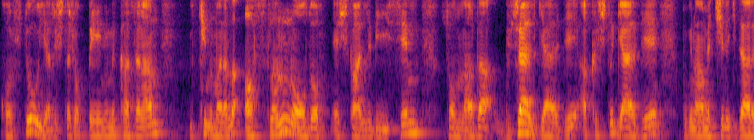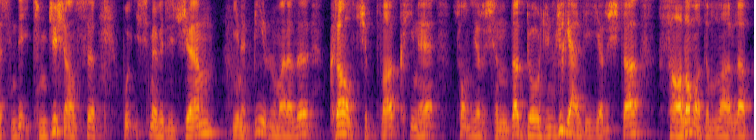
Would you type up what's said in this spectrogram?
koştuğu yarışta çok beğenimi kazanan 2 numaralı Aslan'ın oldu. Eşkalli bir isim. Sonlarda güzel geldi, akışlı geldi. Bugün Ahmet Çelik idaresinde ikinci şansı bu isme vereceğim. Yine bir numaralı Kral Çıplak yine son yarışında dördüncü geldiği yarışta sağlam adımlarla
